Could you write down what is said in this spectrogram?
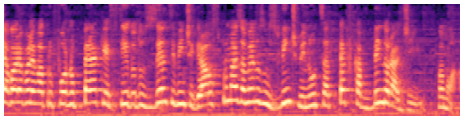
E agora eu vou levar para o forno pré-aquecido 220 graus por mais ou menos uns 20 minutos até ficar bem douradinho. Vamos lá.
